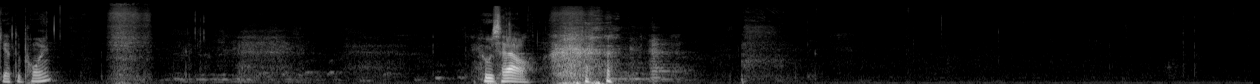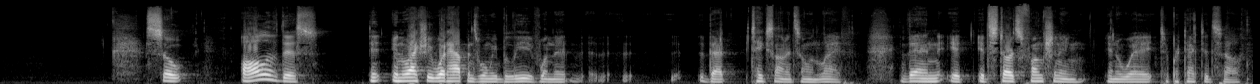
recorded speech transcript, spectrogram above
Get the point? Who's Hal? so, all of this, and actually, what happens when we believe when the, that takes on its own life? Then it, it starts functioning in a way to protect itself,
